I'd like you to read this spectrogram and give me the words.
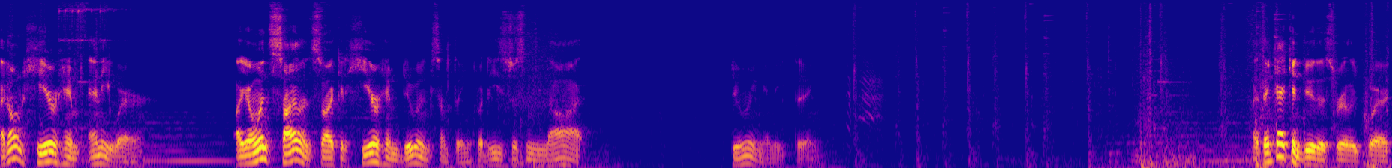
I don't hear him anywhere. Like, I went silent so I could hear him doing something, but he's just not doing anything. I think I can do this really quick.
